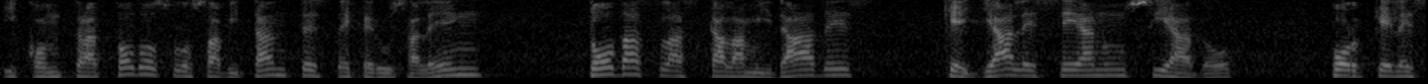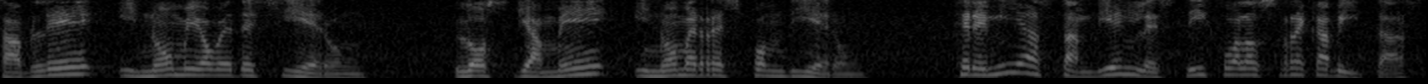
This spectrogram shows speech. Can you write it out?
y contra todos los habitantes de Jerusalén todas las calamidades que ya les he anunciado, porque les hablé y no me obedecieron los llamé y no me respondieron. Jeremías también les dijo a los recabitas,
